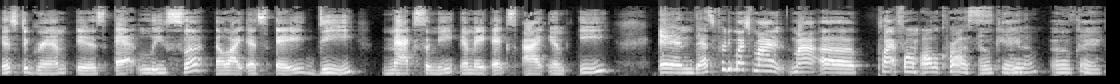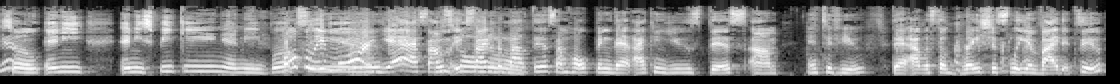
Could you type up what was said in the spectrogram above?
Instagram is at Lisa L I S A D Maxime M A X I M E and that's pretty much my my uh platform all across. Okay, you know. Okay. So, yeah. so any any speaking, any books? Hopefully more. Yes, I'm excited about this. I'm hoping that I can use this um interview that I was so graciously invited to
